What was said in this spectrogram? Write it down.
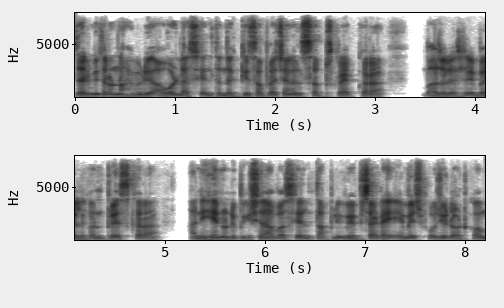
जर मित्रांनो हा व्हिडिओ आवडला असेल तर नक्कीच आपला चॅनल सबस्क्राईब करा. बाजूला असलेले बेलकॉन प्रेस करा. आणि हे नोटिफिकेशन हवं असेल तर आपली वेबसाईट आहे M H Fauji dot com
